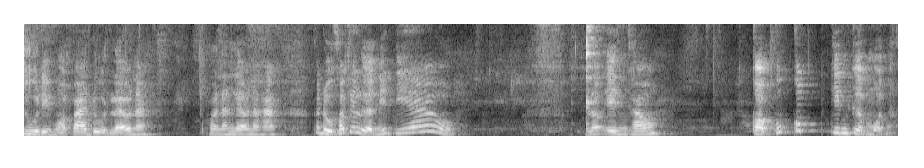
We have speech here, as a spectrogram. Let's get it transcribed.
ดูดิหัวปลาดูดแล้วนะ พอนั้นแล้วนะคะกระดูกเขาจะเหลือนิดเดียว แล้วเอ็นเขากรอบกรุบกรุบกินเกือบหมดอะ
